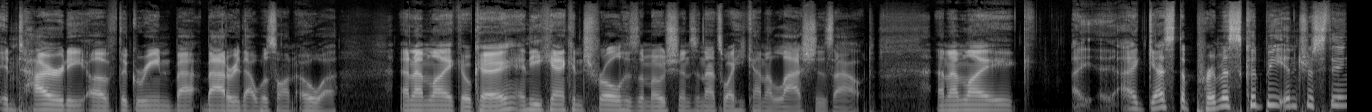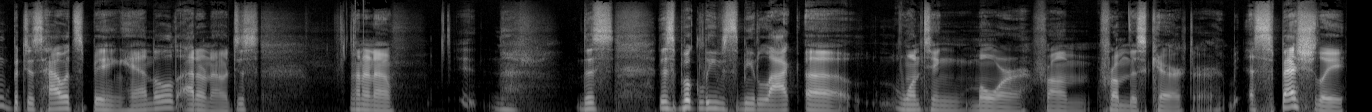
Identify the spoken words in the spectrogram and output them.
entirety of the green ba- battery that was on Oa. And I'm like, okay. And he can't control his emotions, and that's why he kind of lashes out. And I'm like, I, I guess the premise could be interesting, but just how it's being handled, I don't know. Just, I don't know. This this book leaves me lack uh wanting more from from this character especially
